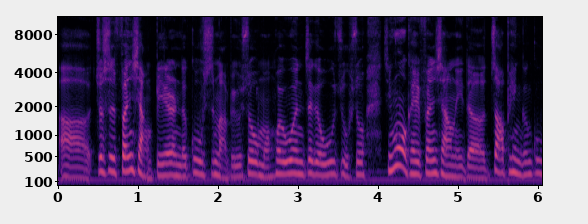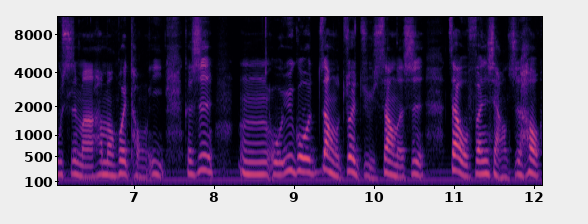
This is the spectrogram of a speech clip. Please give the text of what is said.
呃，就是分享别人的故事嘛。比如说，我们会问这个屋主说：“请问我可以分享你的照片跟故事吗？”他们会同意。可是，嗯，我遇过让我最沮丧的是，在我分享之后，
